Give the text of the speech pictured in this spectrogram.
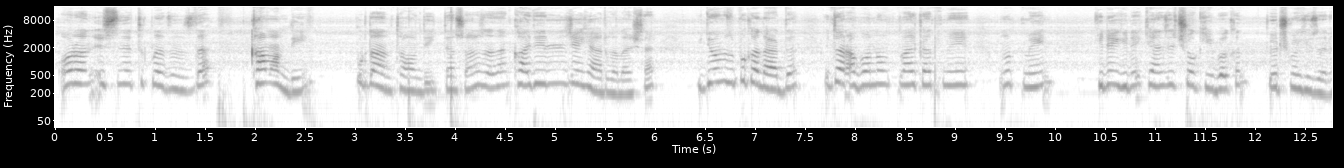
Oranın üstüne tıkladığınızda tamam deyin. Buradan tamam dedikten sonra zaten kaydedilecek arkadaşlar. Videomuz bu kadardı. Lütfen abone olup like atmayı unutmayın. Güle güle kendinize çok iyi bakın. Görüşmek üzere.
